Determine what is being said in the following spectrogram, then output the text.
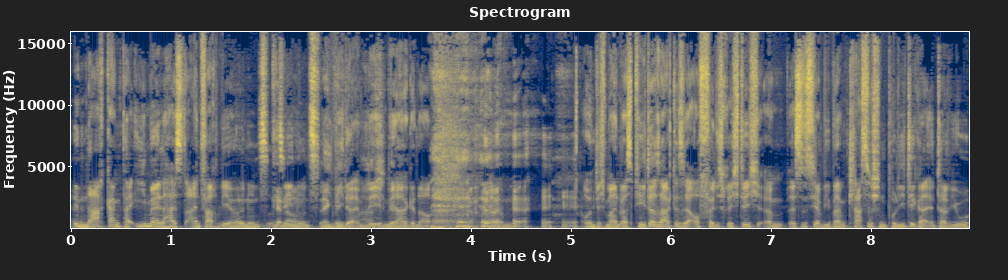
im Nachgang per E-Mail heißt einfach, wir hören uns und Genau, sehen uns nie wieder im Arsch, Leben. Ja, genau. Ähm, und ich meine, was Peter sagt, ist ja auch völlig richtig. Ähm, Es ist ja wie beim klassischen Politiker-Interview.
